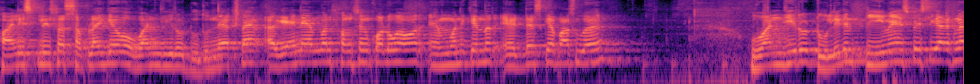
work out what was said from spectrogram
फाइनली इस प्लेस पर सप्लाई क्या ज़ीरो टू तो next time again M one function call होगा और एम वन के अंदर एड्रेस क्या पास हुआ है? वन ज़ीरो टू लेकिन पी में स्पेशली क्या रखना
